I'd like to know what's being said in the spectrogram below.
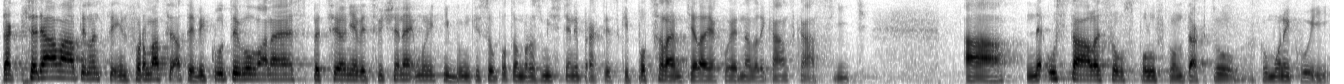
tak předává tyhle ty informace a ty vykultivované, speciálně vycvičené imunitní buňky jsou potom rozmístěny prakticky po celém těle jako jedna velikánská síť. A neustále jsou spolu v kontaktu a komunikují.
